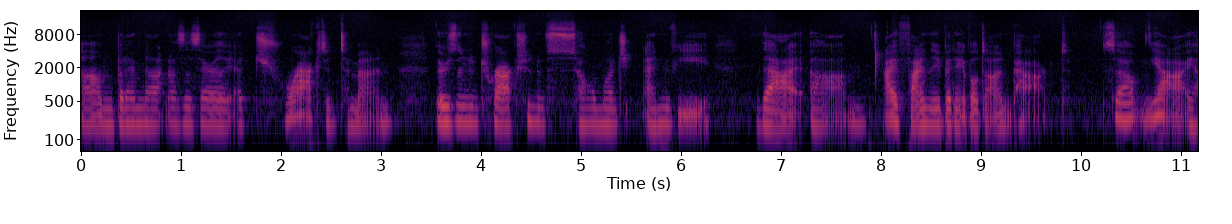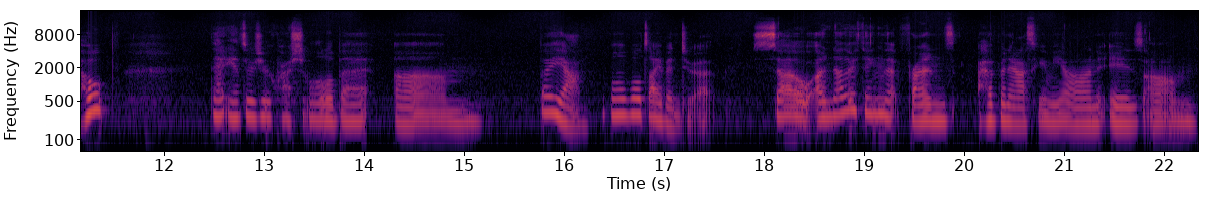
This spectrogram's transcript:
Um, but I'm not necessarily attracted to men. There's an attraction of so much envy that um, I've finally been able to unpack. So, yeah, I hope that answers your question a little bit. Um, but yeah, we'll, we'll dive into it. So, another thing that friends have been asking me on is um,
